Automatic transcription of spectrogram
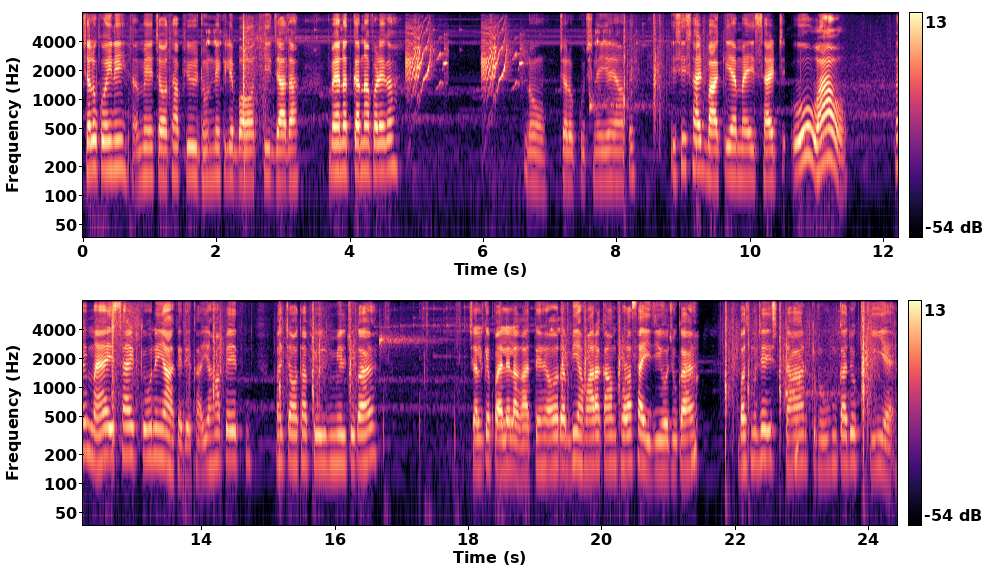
चलो कोई नहीं, हमें चौथा फ्यूज ढूँढने के लिए बहुत ही ज़्यादा मेहनत करना पड़ेगा। नो चलो कुछ नहीं है यहाँ पे। इसी साइड बाकी है, मैं इस साइड ओ वाह भाई, मैं इस साइड क्यों नहीं आके देखा? यहाँ पे भाई चौथा फ्यूज मिल चुका है। चल के पहले लगाते हैं और अभी हमारा काम थोड़ा सा इजी हो चुका है। बस मुझे इस डार्क रूम का जो की है,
